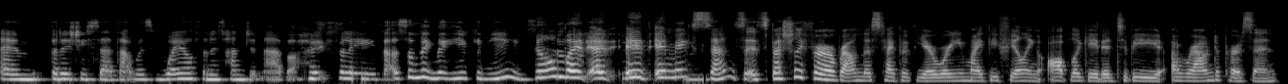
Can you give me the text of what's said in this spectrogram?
Um, but as you said, that was way off on a tangent there, but hopefully that's something that you can use. No, but it, it it makes sense, especially for around this type of year where you might be feeling obligated to be around a person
